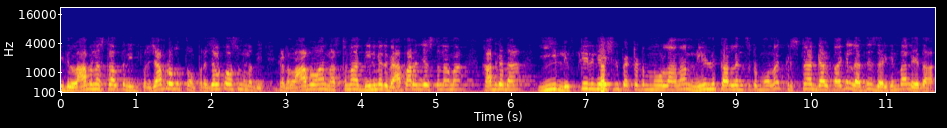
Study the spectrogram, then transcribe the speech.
ఇది లాభ నష్టాలతో ఇది ప్రజాప్రభుత్వం ప్రజల కోసం ఉన్నది. ఇక్కడ లాభమా నష్టమా దీని మీద వ్యాపారం చేస్తున్నామా? కాదు కదా. ఈ లిఫ్ట్ ఇరిగేషన్ పెట్టడం మూలాన నీళ్ళు తరలించడం మూలన కృష్ణా డెల్టాకి లబ్ధి జరిగిందా లేదా?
